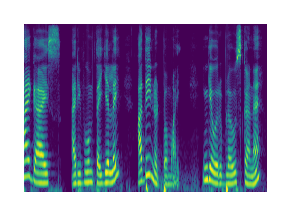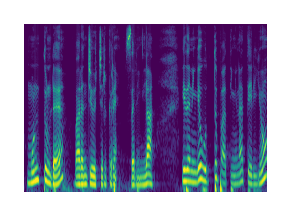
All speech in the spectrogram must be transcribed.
ஹாய் காய்ஸ் அறிவோம் தையலை அதே நுட்பமாய். இங்கே ஒரு ப்ளவுஸ்க்கான முன்துண்டை வரைஞ்சி வச்சுருக்கிறேன் சரிங்களா? இதை நீங்கள் உத்து பார்த்தீங்கன்னா தெரியும்.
